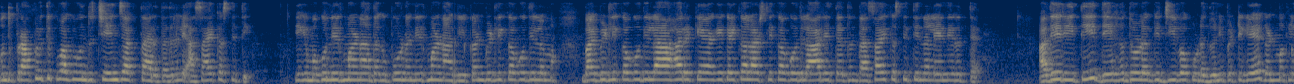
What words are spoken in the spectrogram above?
ಒಂದು ಪ್ರಾಕೃತಿಕವಾಗಿ ಒಂದು ಚೇಂಜ್ ಆಗ್ತಾ ಇರತ್ತೆ. ಅದರಲ್ಲಿ ಅಸಹಾಯಕ ಸ್ಥಿತಿ. ಹೀಗೆ ಮಗು ನಿರ್ಮಾಣ ಆದಾಗ ಪೂರ್ಣ ನಿರ್ಮಾಣ ಆಗ್ಲಿ ಕಣ್ ಬಿಡ್ಲಿಕ್ಕೆ ಆಗೋದಿಲ್ಲ ಬಾಯ್ ಬಿಡ್ಲಿಕ್ಕೆ ಆಗೋದಿಲ್ಲ, ಆಹಾರಕ್ಕೆ ಹಾಗೆ ಕೈಕಾಲು ಆಡ್ಸ್ಲಿಕ್ಕೆ ಆಗೋದಿಲ್ಲ. ಆ ರೀತಿಯಾದಂಥ ಅಸಹಾಯಕ ಸ್ಥಿತಿನಲ್ಲಿ ಏನಿರುತ್ತೆ? ಅದೇ ರೀತಿ ದೇಹದೊಳಗೆ ಜೀವ ಕೂಡ ಧ್ವನಿಪೆಟ್ಟಿಗೆ ಗಂಡ್ಮಕ್ಳು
